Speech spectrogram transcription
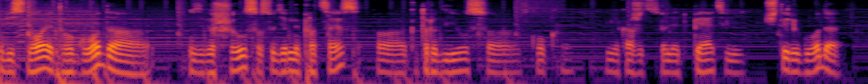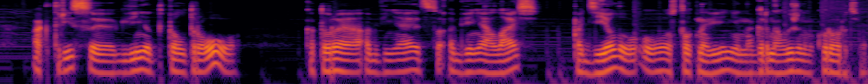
Весной этого года завершился судебный процесс, э, который длился сколько? Мне кажется, лет 5 или 4 года – актрисы Гвинет Пелтроу, которая обвиняется, обвинялась по делу о столкновении на горнолыжном курорте.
